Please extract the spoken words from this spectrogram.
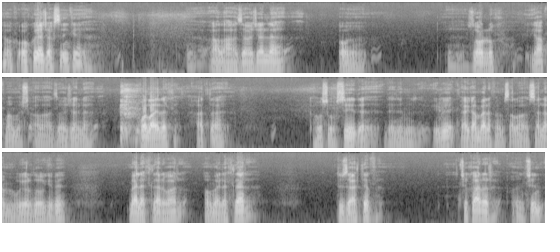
Yok, okuyacaksın ki Allah Azze ve Celle o zorluk yapmamış Allah Azze ve Celle kolaylık hatta hususi de dediğimiz gibi Peygamber Efendimiz sallallahu aleyhi ve sellem buyurduğu gibi melekler var. O melekler düzeltip çıkarır. Onun için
